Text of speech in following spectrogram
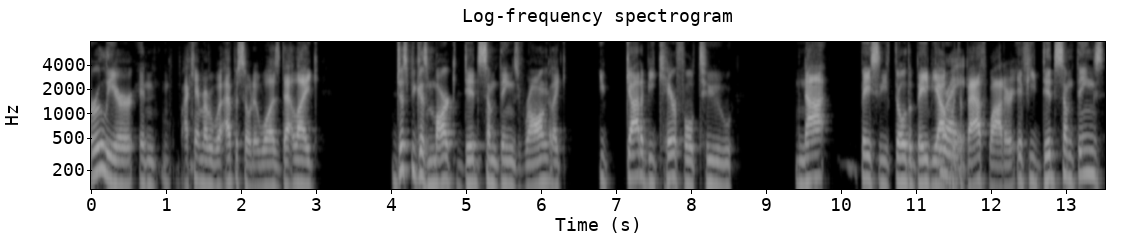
earlier in I can't remember what episode it was that like just because Mark did some things wrong, like you got to be careful to not basically throw the baby out with the bathwater. If he did some things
